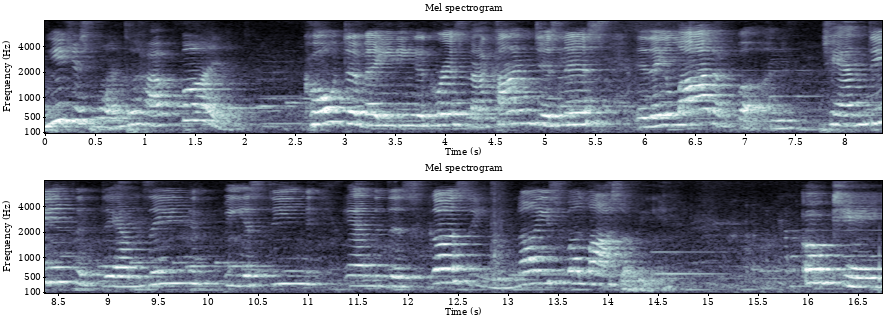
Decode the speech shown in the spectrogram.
We just want to have fun. Cultivating a Krishna consciousness is a lot of fun. Chanting, dancing, feasting, and discussing nice philosophy. Okay,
